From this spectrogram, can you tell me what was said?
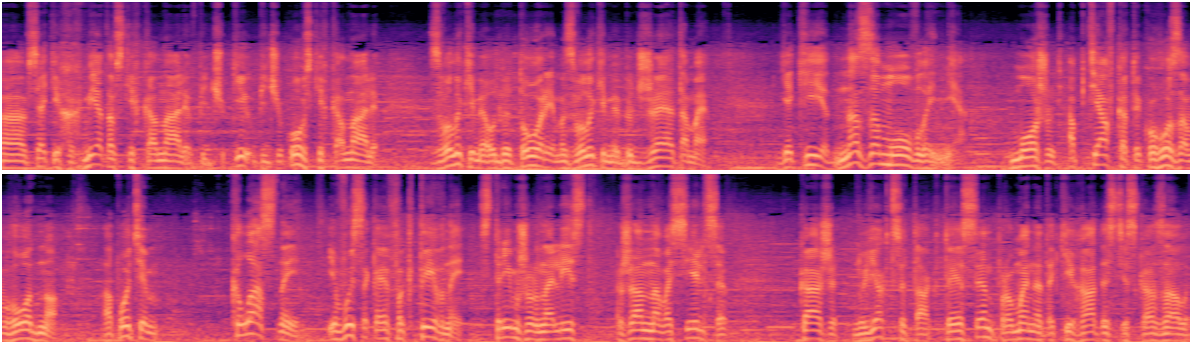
е, всяких ахметовських каналів, Пінчуковських каналів великими аудиторіями, з великими бюджетами, які на замовлення можуть обтявкати кого завгодно, а потім класний і високоефективний стрім-журналіст Жанна Васильцев каже: Ну як це так? ТСН про мене такі гадості сказали.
